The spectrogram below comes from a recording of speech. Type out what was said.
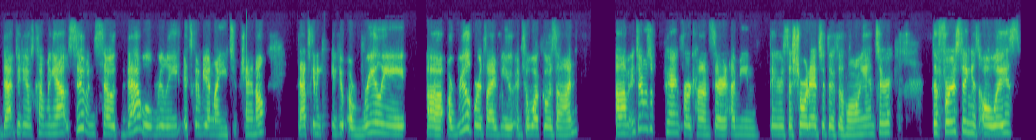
that video is coming out soon so that will really it's going to be on my youtube channel. That's going to give you a really uh, a real bird's eye view into what goes on um, in terms of preparing for a concert, I mean, there's a short answer, there's a long answer. The first thing is always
